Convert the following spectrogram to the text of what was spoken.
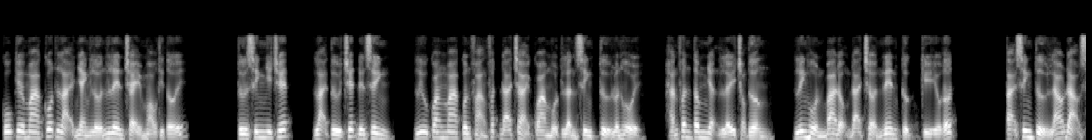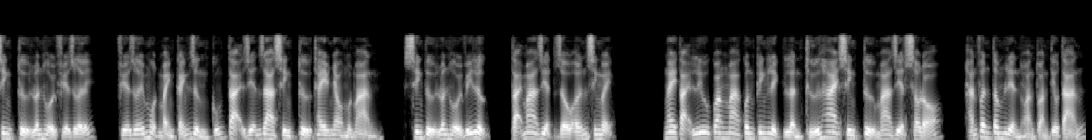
cô kia ma cốt lại nhanh lớn lên chảy máu thì tới. Từ sinh như chết, lại từ chết đến sinh, lưu quang ma quân phảng phất đã trải qua một lần sinh tử luân hồi, hắn phân tâm nhận lấy trọng thương, linh hồn ba động đã trở nên cực kỳ yếu ớt. Tại sinh tử lão đạo sinh tử luân hồi phía dưới phía dưới một mảnh cánh rừng cũng tại diễn ra sinh tử thay nhau một màn, sinh tử luân hồi vĩ lực, tại ma diệt dấu ấn sinh mệnh. Ngay tại lưu quang ma quân kinh lịch lần thứ hai sinh tử ma diệt sau đó, hắn phân tâm liền hoàn toàn tiêu tán,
